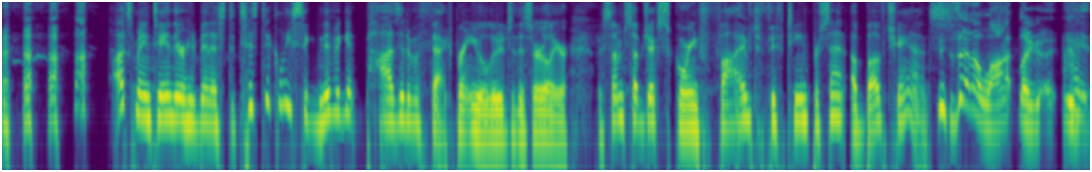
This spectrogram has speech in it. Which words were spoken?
Utts maintained there had been a statistically significant positive effect. Brent, you alluded to this earlier, with some subjects scoring 5 to 15% above chance. Is that a lot? Like, is, I,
